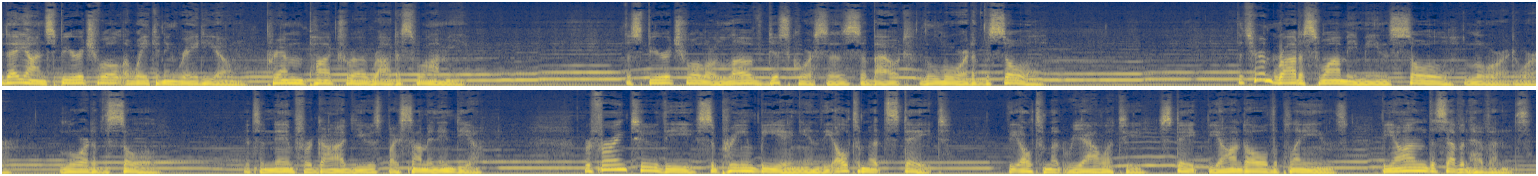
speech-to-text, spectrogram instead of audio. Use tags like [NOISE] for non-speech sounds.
Today on Spiritual Awakening Radio, Prem Patra Radhaswami. The spiritual or love discourses about the Lord of the Soul. The term Radhaswami means Soul Lord or Lord of the Soul. It's a name for God used by some in India, referring to the Supreme Being in the ultimate state, the ultimate reality, state beyond all the planes beyond the seven heavens.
